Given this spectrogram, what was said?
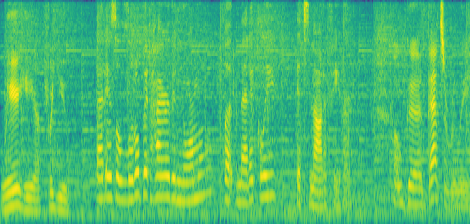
We're here for you. That is a little bit higher than normal, but medically, it's not a fever. Oh, good. That's a relief.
